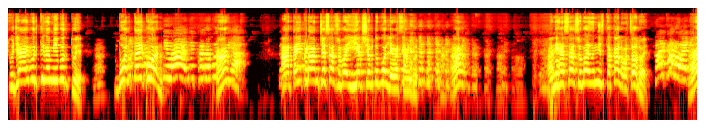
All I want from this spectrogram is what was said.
तुझी आई बोलती का मी बोलतोय? हा? बोलताय कोण? मी खरं हा? या. आता इकडं आमच्या सासूबाई एक शब्द बोलले का सांग बरं. हा? आणि ह्या सासूबाईचा निसता कालवा चालू आहे. काय खरं आहे? हा.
